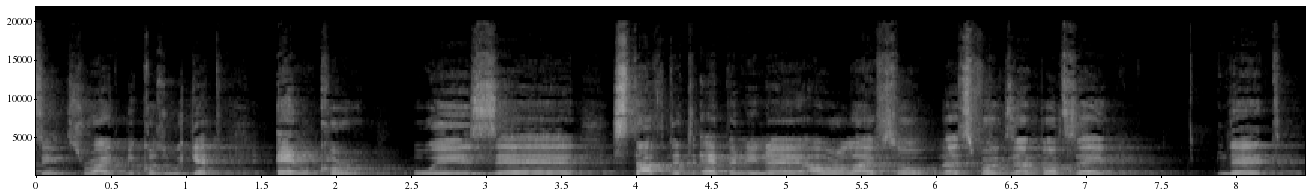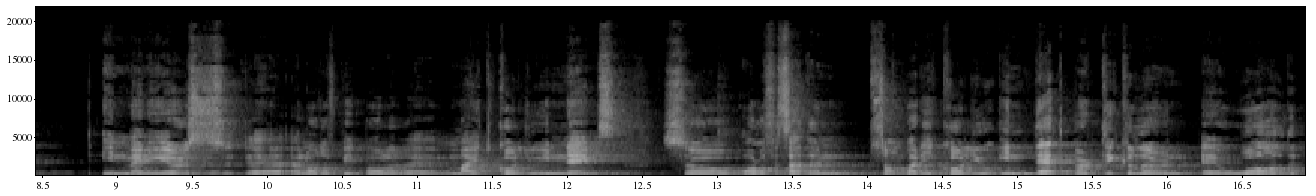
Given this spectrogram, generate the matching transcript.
things, right? Because we get anchor with uh, stuff that happen in uh, our life. So let's, for example, say that in many years, uh, a lot of people uh, might call you in names so all of a sudden, somebody call you in that particular uh, world,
